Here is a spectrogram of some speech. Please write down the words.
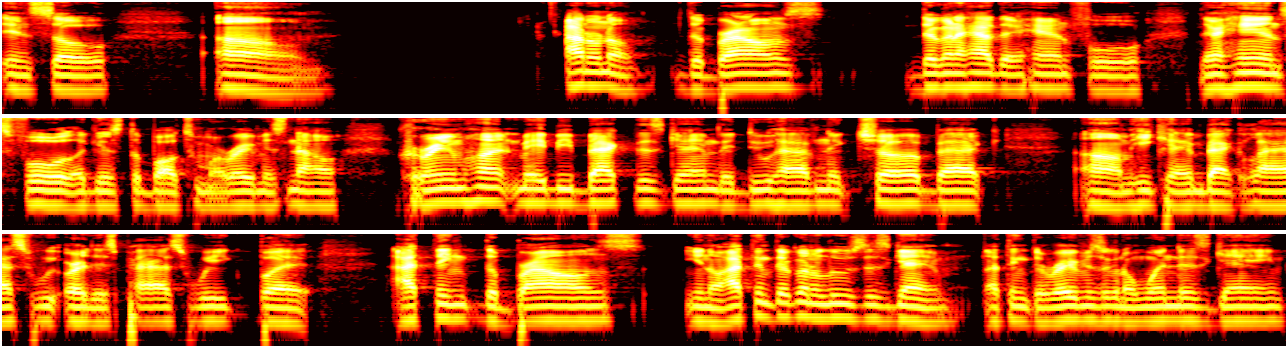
And so um I don't know. The Browns they're gonna have their handful, their hands full against the Baltimore Ravens. Now, Kareem Hunt may be back this game. They do have Nick Chubb back. Um, he came back last week or this past week, but I think the Browns, you know, I think they're gonna lose this game. I think the Ravens are gonna win this game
